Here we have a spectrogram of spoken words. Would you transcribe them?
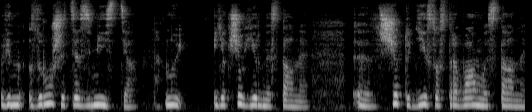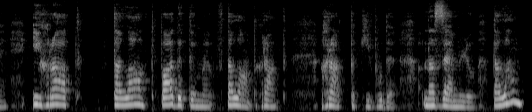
він зрушиться з місця. Ну, якщо гір не стане, е, що тоді з островами стане? І град, талант падатиме в талант, град. Град такий буде на землю. Талант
